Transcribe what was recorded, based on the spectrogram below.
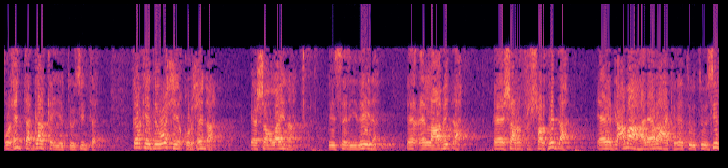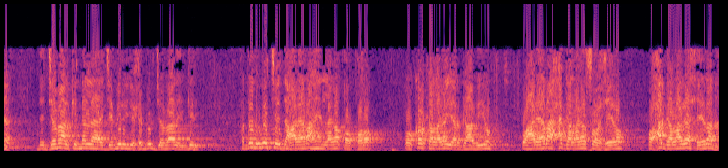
Qurxinta garka iyo toosinta. Garka de wixii qurxin ah ee shanlayn ah ee saliideyna ee cilaamid ah ee sharfid ah ee gacmaha hareeraha kaga tootoosina de jamaalka in allaha jamiilu yuxibu ljamaalay geli. Haddaad uga jeedda hareeraha in laga qorqoro oo korka laga yargaabiyo oo hareeraha xagga laga soo xiiro oo xagga laga xiirana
